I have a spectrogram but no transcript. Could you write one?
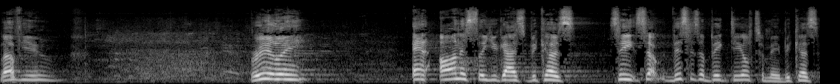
Love you. Really? And honestly, you guys, because, see, so this is a big deal to me because,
